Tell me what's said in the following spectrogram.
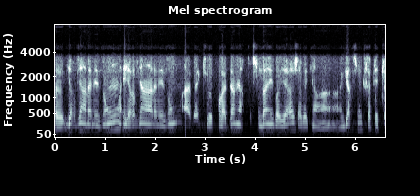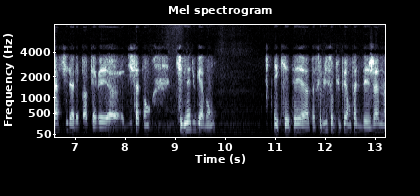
euh, il revient à la maison et il revient à la maison avec, euh, pour la dernière, pour son dernier voyage, avec un, garçon qui s'appelait Placide à l'époque, qui avait 17 euh, ans, qui venait du Gabon et qui était, parce que lui s'occupait en fait des jeunes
